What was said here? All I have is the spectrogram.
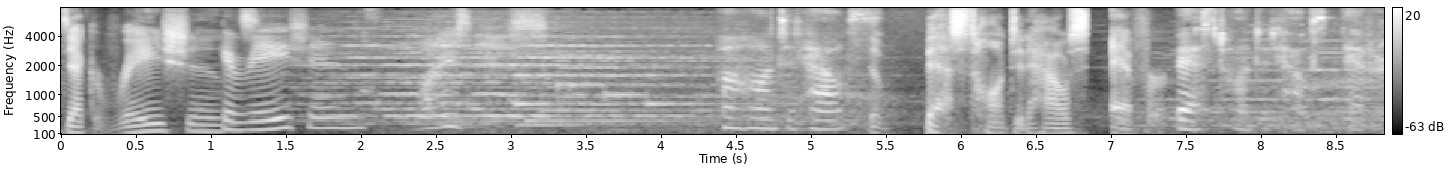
decorations, Decorations. What is this? A haunted house. the best haunted house ever. best haunted house ever.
